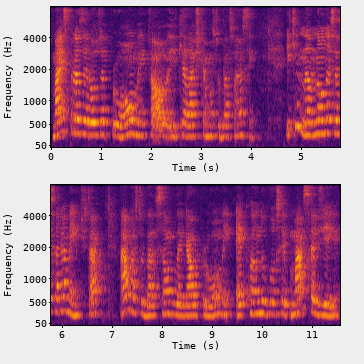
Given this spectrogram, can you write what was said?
mais prazeroso é pro homem e tal, e que ela acha que a masturbação é assim. E que não, não necessariamente, tá? A masturbação legal pro homem é quando você massageia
